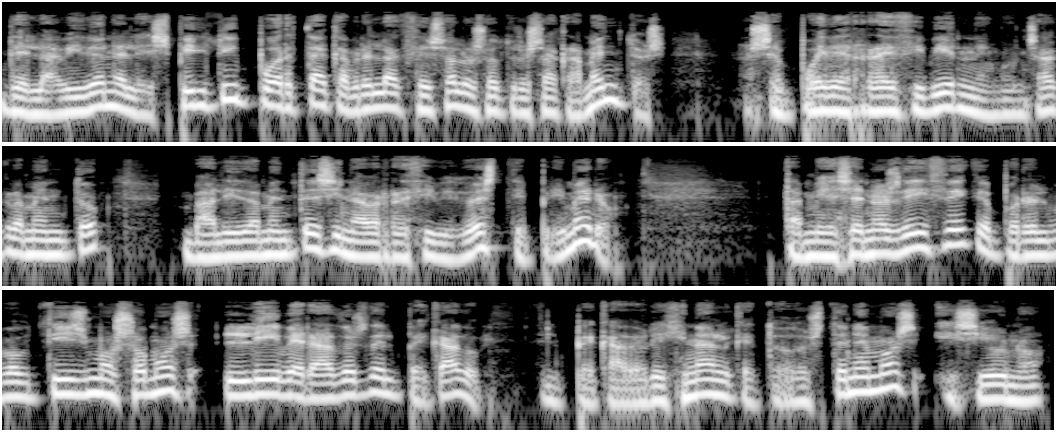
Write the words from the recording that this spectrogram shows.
de la vida en el Espíritu y puerta que abre el acceso a los otros sacramentos. No se puede recibir ningún sacramento válidamente sin haber recibido este primero. También se nos dice que por el bautismo somos liberados del pecado, el pecado original que todos tenemos, y si uno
